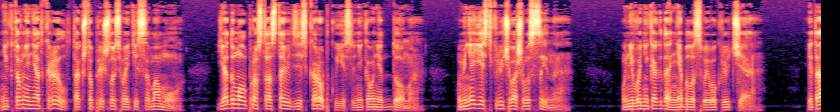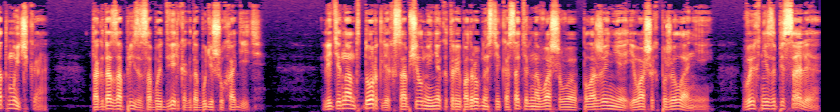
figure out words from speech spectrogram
Никто мне не открыл, так что пришлось войти самому. Я думал просто оставить здесь коробку, если никого нет дома. У меня есть ключ вашего сына. У него никогда не было своего ключа. Это отмычка. Тогда запри за собой дверь, когда будешь уходить. Лейтенант Дортлих сообщил мне некоторые подробности касательно вашего положения и ваших пожеланий. Вы их не записали?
